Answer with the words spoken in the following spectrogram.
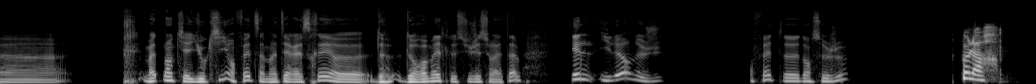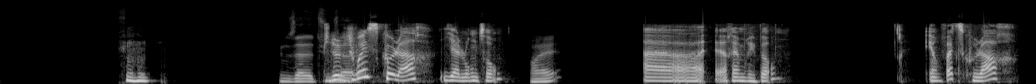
Euh, maintenant qu'il y a Yuki, en fait, ça m'intéresserait euh, de, de remettre le sujet sur la table. Quel healer ne joue en fait euh, dans ce jeu? Scolar. Tu nous as, tu Je nous as- jouais Scolar il y a longtemps Ouais. à Rem Reborn. Et en fait, Scolar,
